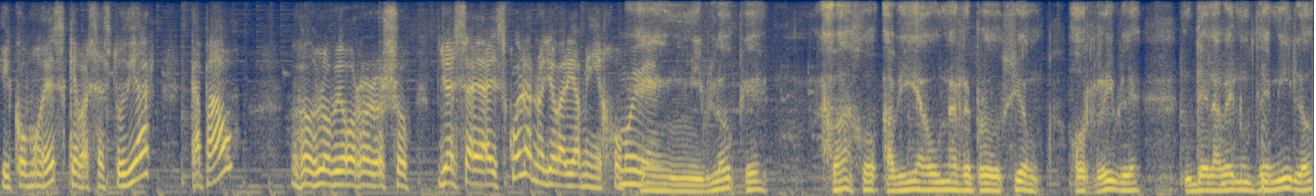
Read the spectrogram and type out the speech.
y cómo es que vas a estudiar, tapado, Oh, lo veo horroroso. Yo a esa escuela no llevaría a mi hijo. En mi bloque abajo había una reproducción horrible de la Venus de Milo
